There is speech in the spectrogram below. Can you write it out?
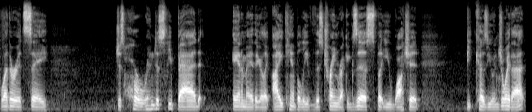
Whether it's a just horrendously bad anime that you're like, I can't believe this train wreck exists, but you watch it because you enjoy that.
